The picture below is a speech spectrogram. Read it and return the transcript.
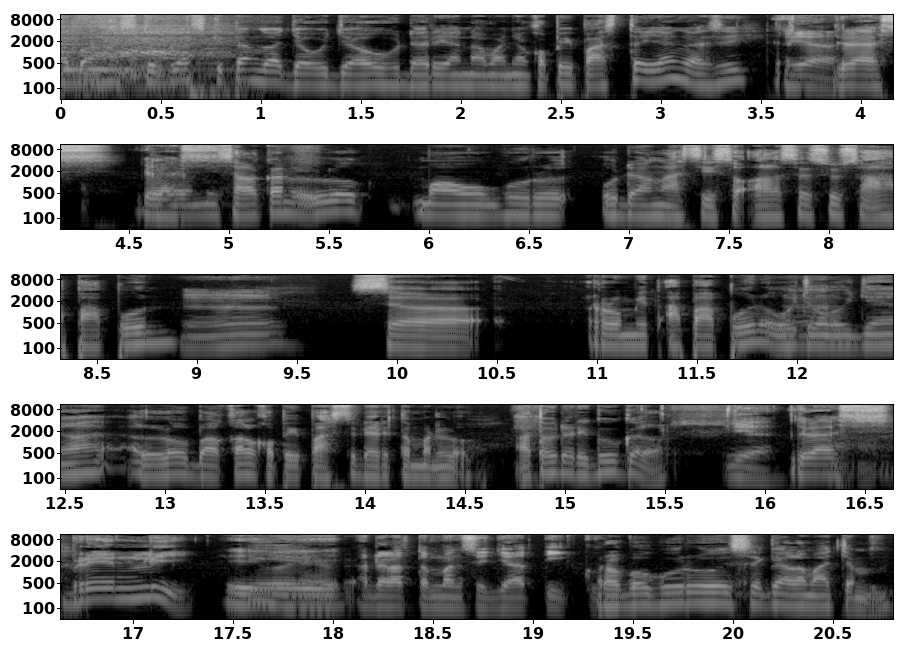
ngebahas tugas kita nggak jauh-jauh dari yang namanya copy paste ya nggak sih? Iya. Jelas, Kayak jelas. misalkan lu mau guru udah ngasih soal sesusah apa pun, Hmm. serumit apa pun, ujung-ujungnya lo bakal copy paste dari temen lo atau dari Google. Iya. Jelas. Brandly Iya. adalah teman sejatiku. Robo guru segala macam.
